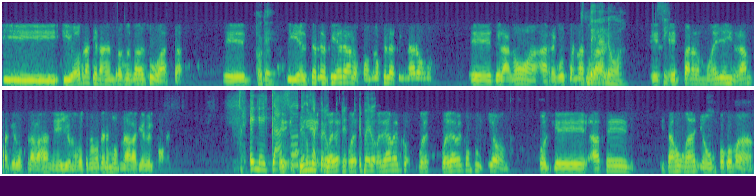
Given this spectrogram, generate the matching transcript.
y, y otras que están en proceso de subasta. Eh, Y él se refiere a los fondos que le asignaron eh, de la NOA a recursos naturales. De la NOA. Es, para los muelles y rampas que los trabajan ellos. Nosotros no tenemos nada que ver con eso. En el caso de. Eh, puede, haber, puede, haber confusión porque hace quizás un año, un poco más,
